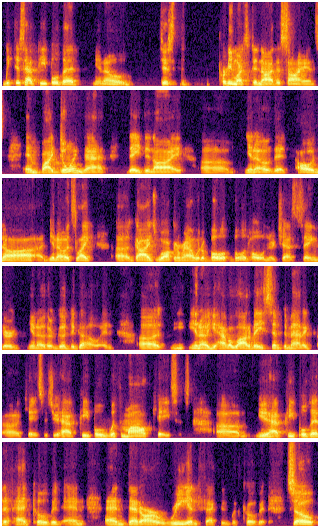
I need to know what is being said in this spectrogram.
we just have people that you know just pretty much deny the science and by doing that they deny uh, you know, that, oh, no, you know, it's like uh, guys walking around with a bullet, bullet hole in their chest saying they're, you know, they're good to go. And, uh, you, you, know, you have a lot of asymptomatic uh, cases. You have people with mild cases. Um, you have people that have had COVID and and that are reinfected with COVID. So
